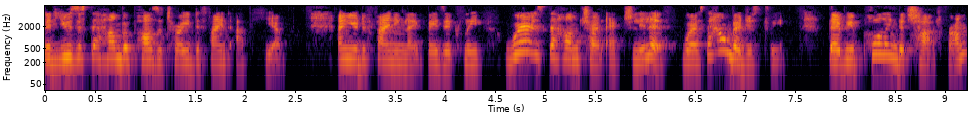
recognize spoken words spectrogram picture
that uses the Helm repository defined up here. And you're defining like basically where is the Helm chart actually live? Where's the Helm registry that we're pulling the chart from?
